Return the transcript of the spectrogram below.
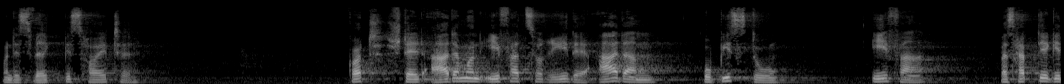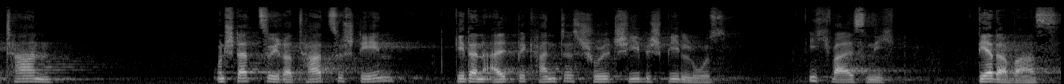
und es wirkt bis heute. Gott stellt Adam und Eva zur Rede. Adam, wo bist du? Eva, was habt ihr getan? Und statt zu ihrer Tat zu stehen, geht ein altbekanntes Schuldsschiebespiel los. Ich war es nicht, der da war's.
